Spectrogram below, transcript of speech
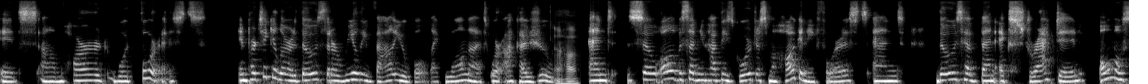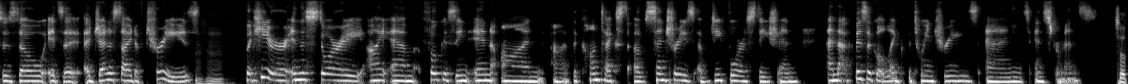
its um, hardwood forests. In particular, those that are really valuable, like walnut or acajou. Uh-huh. And so all of a sudden, you have these gorgeous mahogany forests, and those have been extracted almost as though it's a, a genocide of trees. Mm-hmm. But here in the story, I am focusing in on uh, the context of centuries of deforestation and that physical link between trees and instruments. So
